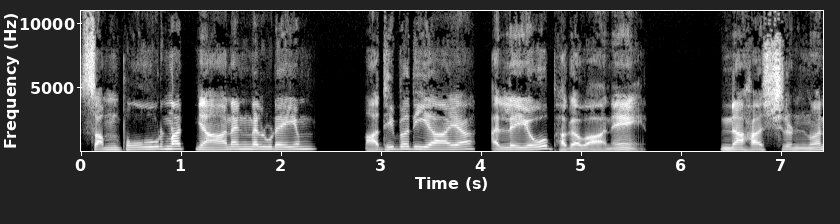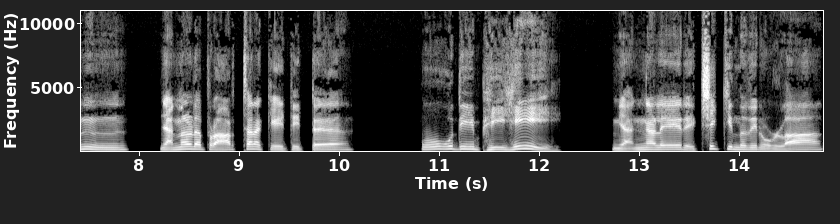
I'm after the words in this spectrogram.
സമ്പൂർണ ജ്ഞാനങ്ങളുടെയും അധിപതിയായ അല്ലയോ ഭഗവാനെ. നഹ ശൃണ്വൻ ഞങ്ങളുടെ പ്രാർത്ഥന കേട്ടിട്ട് ഊതിഭിഹി ഞങ്ങളെ രക്ഷിക്കുന്നതിനുള്ള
